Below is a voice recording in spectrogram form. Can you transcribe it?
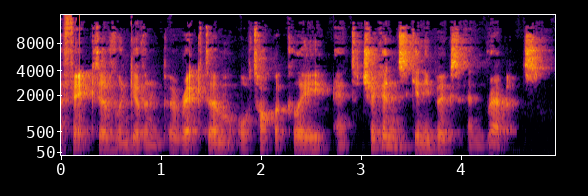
effective when given per rectum or topically and to chickens, guinea pigs, and rabbits.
